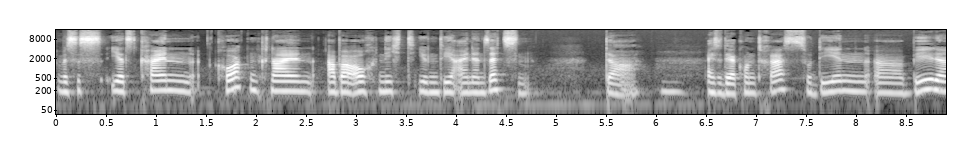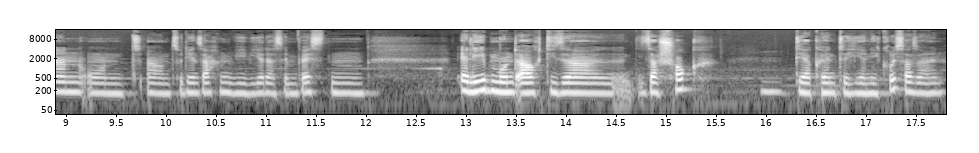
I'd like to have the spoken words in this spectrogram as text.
Aber es ist jetzt kein Korkenknallen, aber auch nicht irgendwie ein Entsetzen da. Mhm. Also der Kontrast zu den äh, Bildern und äh, zu den Sachen, wie wir das im Westen erleben und auch dieser, dieser Schock, mhm. der könnte hier nicht größer sein.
